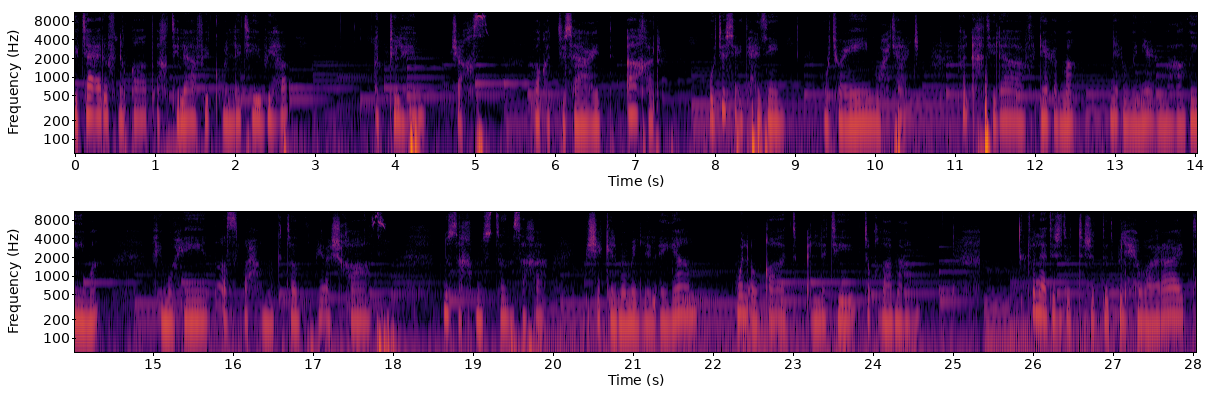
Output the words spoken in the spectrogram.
لتعرف نقاط اختلافك والتي بها. قد تلهم شخص وقد تساعد آخر وتسعد حزين وتعين محتاج. فالاختلاف نعمة نعمة نعمة عظيمة. في محيط أصبح مكتظ بأشخاص نسخ مستنسخة بشكل ممل للأيام والأوقات التي تقضى معهم. فلا تجد التجدد بالحوارات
